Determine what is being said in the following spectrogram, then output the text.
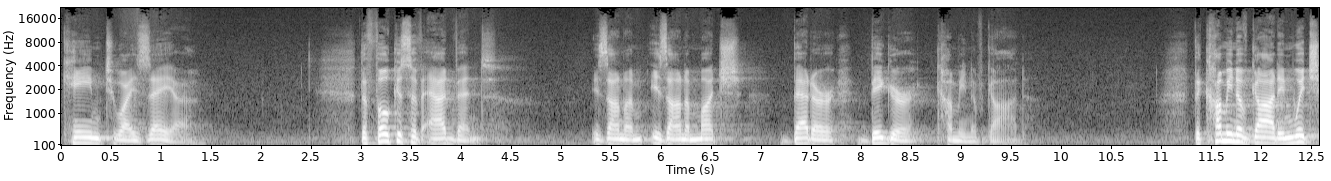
came to Isaiah, the focus of Advent is on a, is on a much better, bigger coming of God. The coming of God in which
